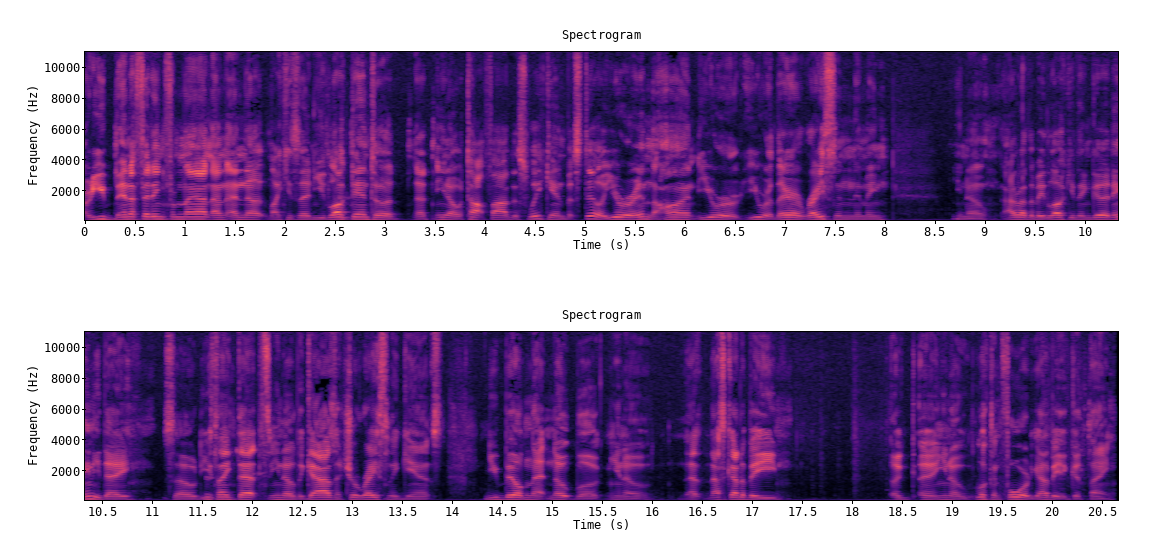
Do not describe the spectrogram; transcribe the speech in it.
are you benefiting from that? And, and uh, like you said, you lucked into a, a, you know a top five this weekend, but still, you were in the hunt. You were you were there racing. I mean, you know, I'd rather be lucky than good any day. So, do you think that's you know the guys that you're racing against, you building that notebook? You know, that that's got to be a, a you know looking forward got to be a good thing.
